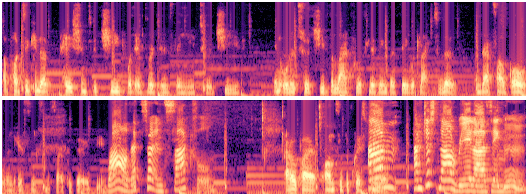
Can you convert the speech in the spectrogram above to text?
a particular patient achieve whatever it is they need to achieve in order to achieve the life worth living that they would like to live. And that's our goal in essence in psychotherapy. Wow, that's so insightful. I hope I answered the question. Um, I'm just now realizing, mm.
